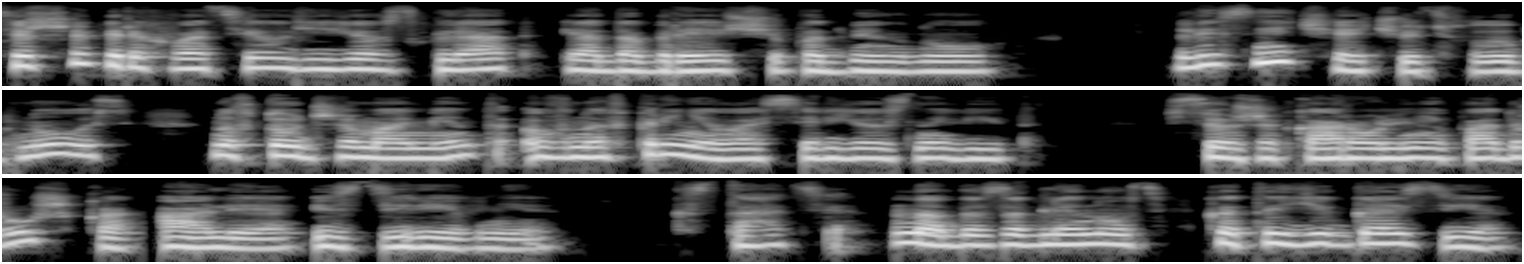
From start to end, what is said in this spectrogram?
Тиши перехватил ее взгляд и одобряюще подмигнул. Лесничая чуть улыбнулась, но в тот же момент вновь приняла серьезный вид. Все же король не подружка Алия из деревни. Кстати, надо заглянуть к этой ягозе,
